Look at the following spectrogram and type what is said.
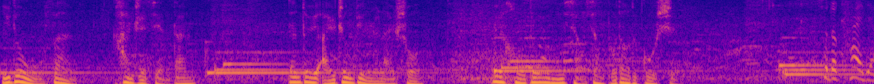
一顿午饭看着简单，但对于癌症病人来说，背后都有你想象不到的故事。吃的快点，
